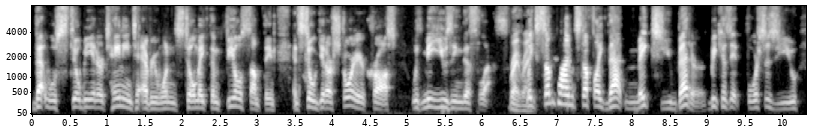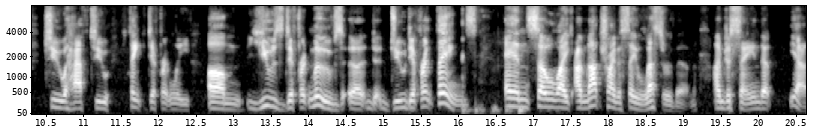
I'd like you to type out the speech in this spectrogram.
that will still be entertaining to everyone and still make them feel something and still get our story across with me using this less? Right. Right. Like sometimes stuff like that makes you better because it forces you to have to think differently, um, use different moves, uh, d- do different things. And so, like, I'm not trying to say lesser than. I'm just saying that, yeah,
